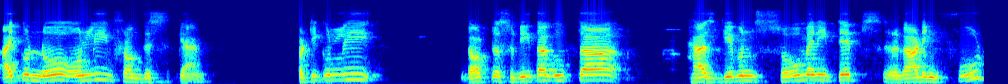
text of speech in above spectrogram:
I could know only from this camp. Particularly, Dr. Sunita Gupta has given so many tips regarding food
